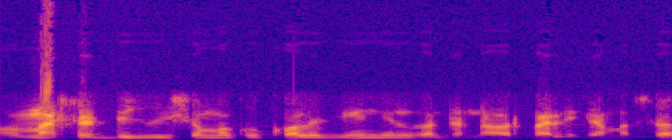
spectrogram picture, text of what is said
मास्टर डिग्रीसम्मको कलेज यहीँ निलकण्ठ नगरपालिकामा छ।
